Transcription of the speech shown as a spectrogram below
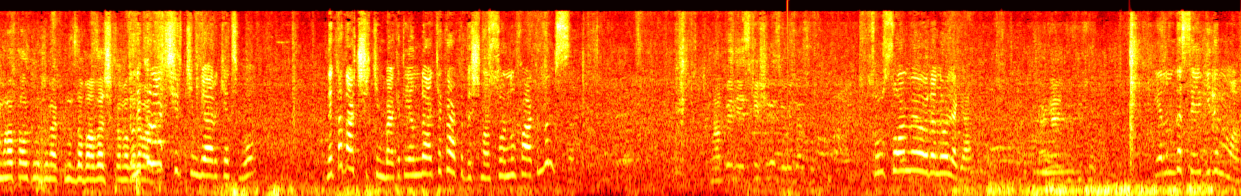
Murat Dalkılıç'ın hakkınızda bazı açıklamaları Ne var. kadar çirkin bir hareket bu. Ne kadar çirkin bir hareket. Yanında erkek arkadaşım var. Sorunun farkında mısın? Murat Bey de eski eşiniz ya o yüzden sordum. Soru sormayı öğren öyle gel. Yanımda sevgilim var.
